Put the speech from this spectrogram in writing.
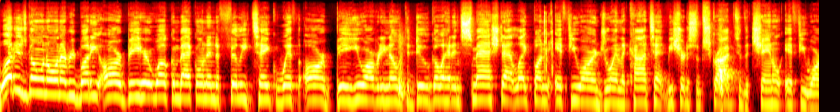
What is going on, everybody? RB here. Welcome back on into Philly Take with RB. You already know what to do. Go ahead and smash that like button if you are enjoying the content. Be sure to subscribe to the channel if you are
